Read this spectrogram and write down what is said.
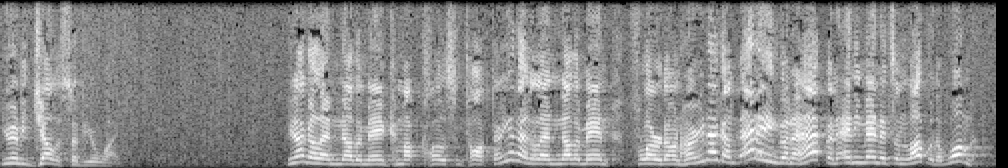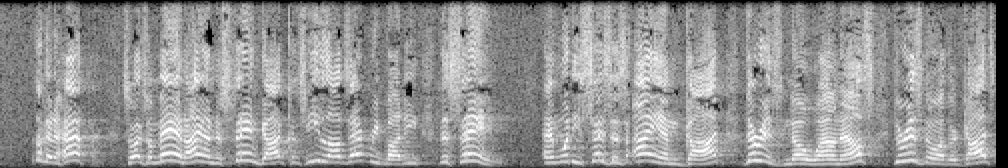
you're going to be jealous of your wife. You're not going to let another man come up close and talk to her. You're not going to let another man flirt on her. You're not gonna, that ain't going to happen. to Any man that's in love with a woman, it's not going to happen. So as a man, I understand God because He loves everybody the same. And what He says is, "I am God. There is no one else. There is no other gods.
